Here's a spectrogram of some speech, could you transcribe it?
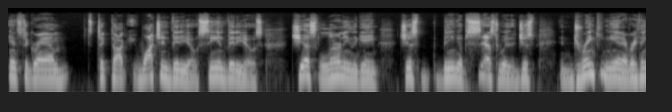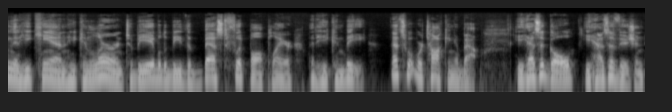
Instagram, TikTok, watching videos, seeing videos, just learning the game, just being obsessed with it, just drinking in everything that he can, he can learn to be able to be the best football player that he can be. That's what we're talking about. He has a goal, he has a vision,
